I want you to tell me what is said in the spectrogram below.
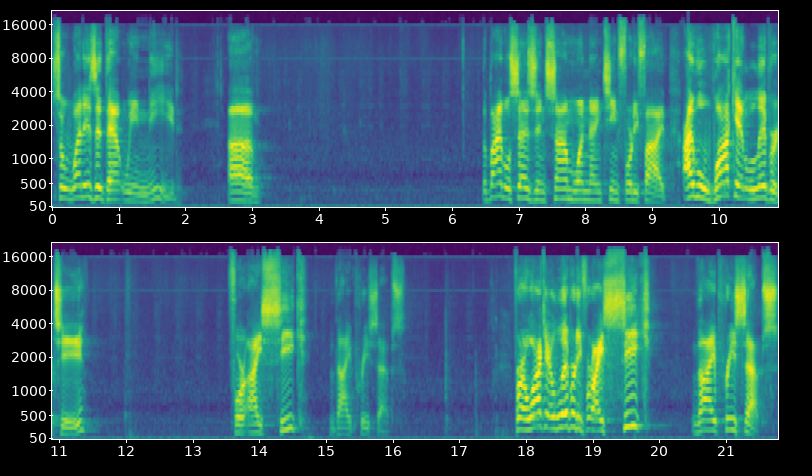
So, what is it that we need? Uh, the Bible says in Psalm 119:45, "I will walk at liberty, for I seek thy precepts. For I walk at liberty, for I seek thy precepts.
